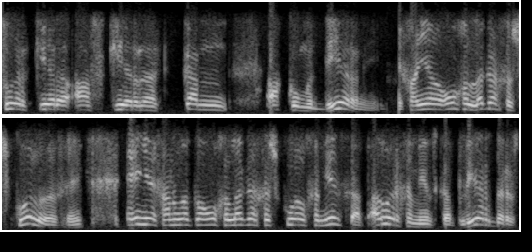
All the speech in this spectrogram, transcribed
voorkeure afkeer kan akkommodeer nie. Jy gaan jou 'n ongelukkige skoolhoof hê en jy gaan ook 'n ongelukkige skoolgemeenskap, ouer gemeenskap, leerders.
